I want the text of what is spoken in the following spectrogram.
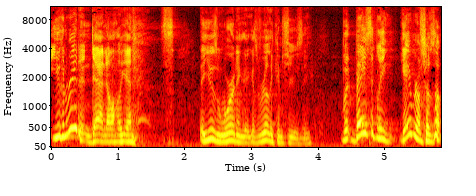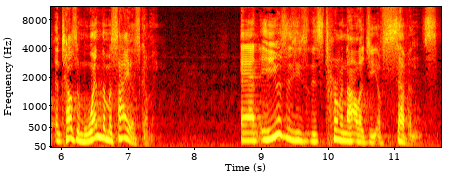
you can read it in Daniel again. they use wording that gets really confusing. But basically, Gabriel shows up and tells them when the Messiah is coming. And he uses this terminology of sevens,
